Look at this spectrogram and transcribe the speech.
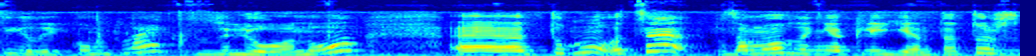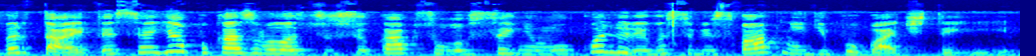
цілий комплект з льону. Е, Тому це замовлення клієнта. Тож звертайтеся. Я показувала цю всю капсулу в синьому кольорі. Ви собі свапніть і побачите її.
